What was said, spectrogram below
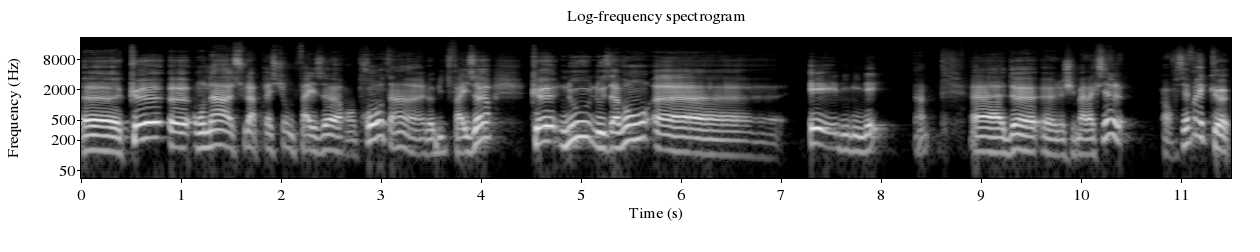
euh, que euh, a sous la pression de Pfizer, entre autres, hein, un lobby de Pfizer, que nous, nous avons euh, éliminé hein, euh, de le schéma vaccinal. Alors c'est vrai que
